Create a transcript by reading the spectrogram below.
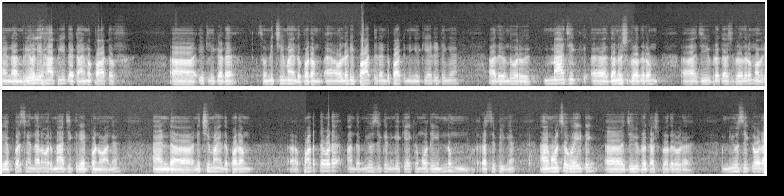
And I'm really happy that I'm a part of Idli Kadai. So நிச்சயமாக இந்த படம் ஆல்ரெடி பாட்டு ரெண்டு பாட்டு நீங்கள் கேட்டுட்டீங்க. அது வந்து ஒரு மேஜிக் தனுஷ் பிரதரும் ஜிவி பிரகாஷ் பிரதரும் அவர் எப்போ சேர்ந்தாலும் ஒரு மேஜிக் கிரியேட் பண்ணுவாங்க. அண்ட் நிச்சயமாக இந்த படம் படத்தோட அந்த மியூசிக்கை நீங்கள் கேட்கும் போது இன்னும் ரசிப்பீங்க. I am also waiting GV Prakash பிரதரோட மியூசிக்கோட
